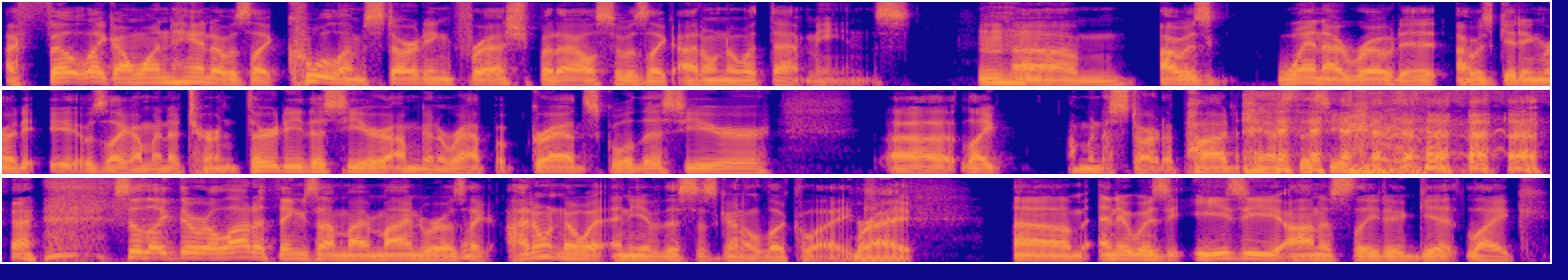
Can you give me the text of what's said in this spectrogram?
I felt like on one hand, I was like, cool, I'm starting fresh, but I also was like, I don't know what that means. Mhm. Um, I was, when I wrote it, I was getting ready. It was like, I'm going to turn 30 this year. I'm going to wrap up grad school this year. Uh, like, I'm going to start a podcast this year. so, like, there were a lot of things on my mind where I was like, I don't know what any of this is going to look like. right. Um, and it was easy, honestly, to get like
